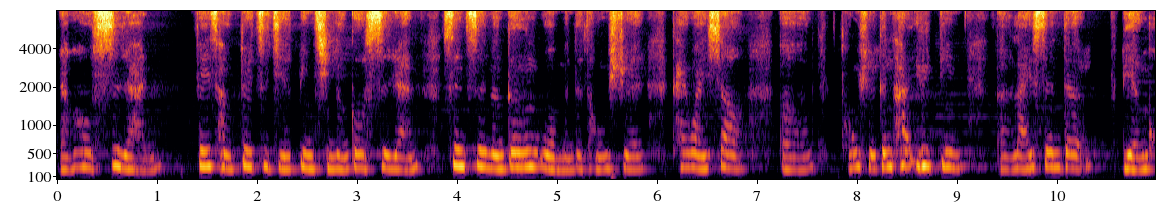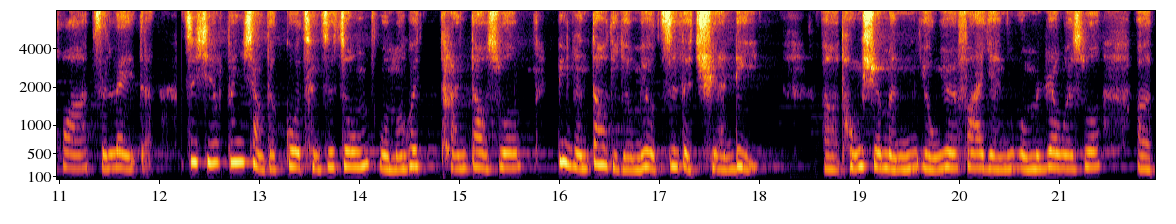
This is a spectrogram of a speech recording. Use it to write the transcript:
然后释然，非常对自己的病情能够释然，甚至能跟我们的同学开玩笑，呃，同学跟他预定呃来生的莲花之类的。这些分享的过程之中，我们会谈到说，病人到底有没有知的权利？呃，同学们踊跃发言，我们认为说，呃，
